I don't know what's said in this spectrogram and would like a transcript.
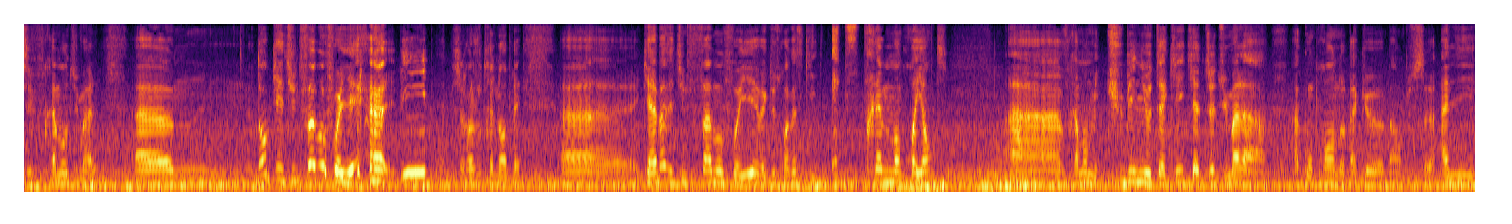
J'ai vraiment du mal. Euh, donc est une femme au foyer. Je rajouterai le nom après. Euh, qui à la base est une femme au foyer avec deux trois gosses qui est extrêmement croyante. Euh, vraiment mais cubéni au taquet qui a déjà du mal à, comprendre bah, que bah, en plus Annie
